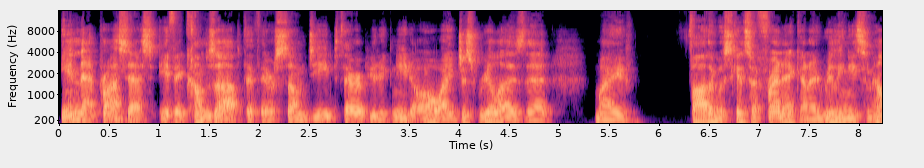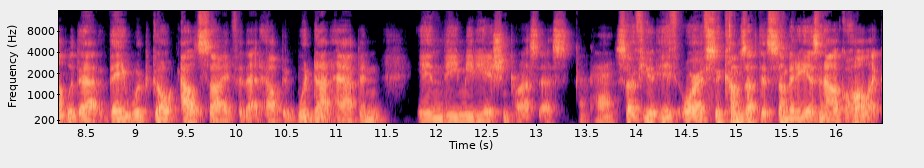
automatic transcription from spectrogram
in that process if it comes up that there's some deep therapeutic need oh i just realized that my father was schizophrenic and i really need some help with that they would go outside for that help. It would not happen in the mediation process. Okay. So if you if or if it comes up that somebody is an alcoholic,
